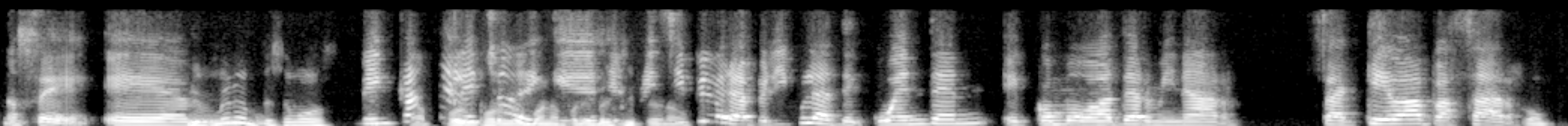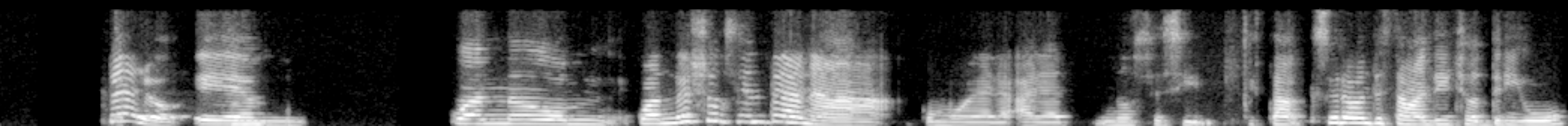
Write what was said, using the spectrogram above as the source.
No sé. eh, Primero empecemos, me encanta por- el hecho por de bueno, que desde el principio, ¿no? de la película te cuenten eh, cómo va a terminar. O sea, qué va a pasar. ¿Cómo? Claro, eh, cuando, cuando ellos entran a, como a la, a la- no sé si, está, seguramente está mal dicho tribu,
